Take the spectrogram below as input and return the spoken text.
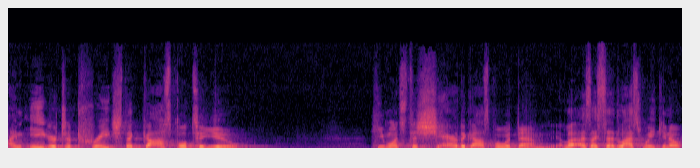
I'm eager to preach the gospel to you. He wants to share the gospel with them. As I said last week, you know,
